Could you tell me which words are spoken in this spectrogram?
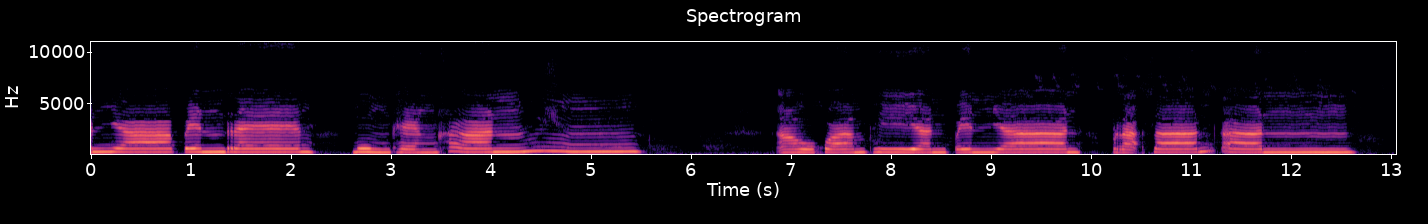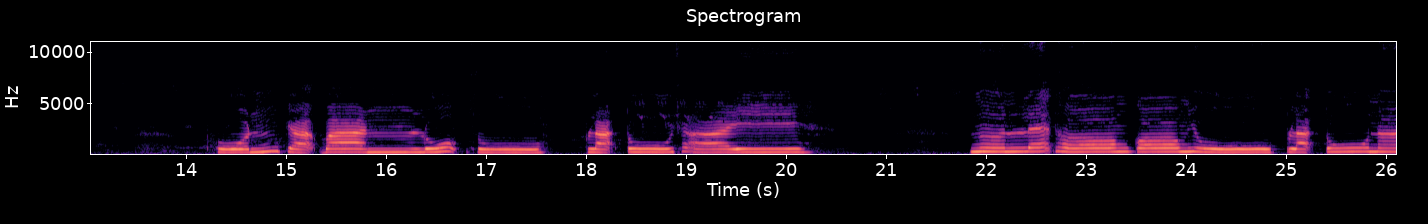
ปัญญาเป็นแรง มุ่งแข่งขัน เอาความเพียรเป็นยานประสานกัน ผลจะบรรลุสู่ประตูชัย เงินและทองกองอยู่ประตูหน้า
